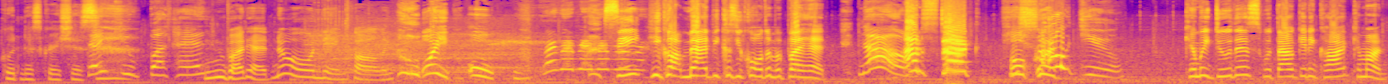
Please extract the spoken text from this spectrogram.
goodness gracious. Thank you, butthead. Butthead, no name calling. Oi! Oh, Right, right, right, right, see, he got mad because you called him a butthead. No. I'm stuck. he oh, good. showed you. Can we do this without getting caught? Come on.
